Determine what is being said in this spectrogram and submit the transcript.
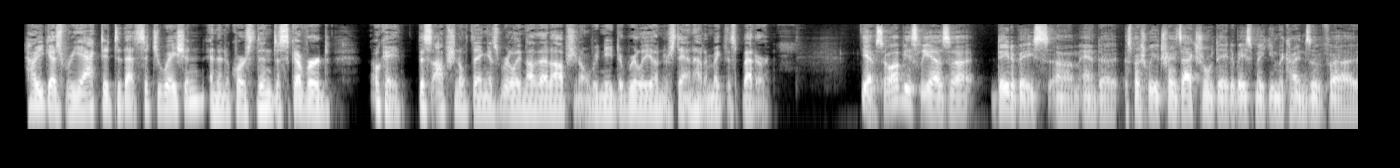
how you guys reacted to that situation? And then, of course, then discovered, okay, this optional thing is really not that optional. We need to really understand how to make this better. Yeah, so obviously, as a database um, and a, especially a transactional database, making the kinds of uh,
